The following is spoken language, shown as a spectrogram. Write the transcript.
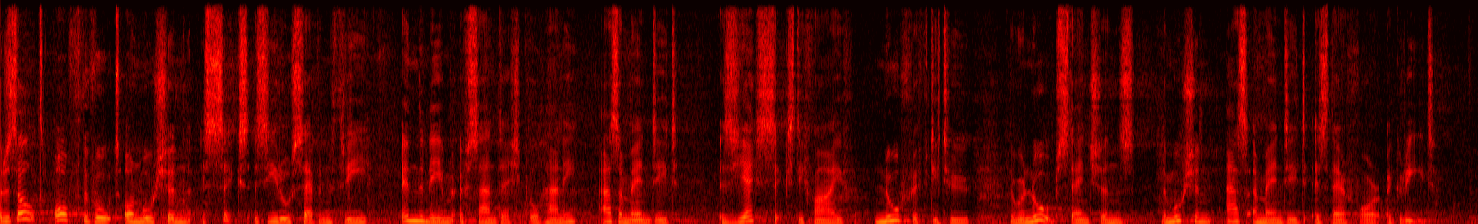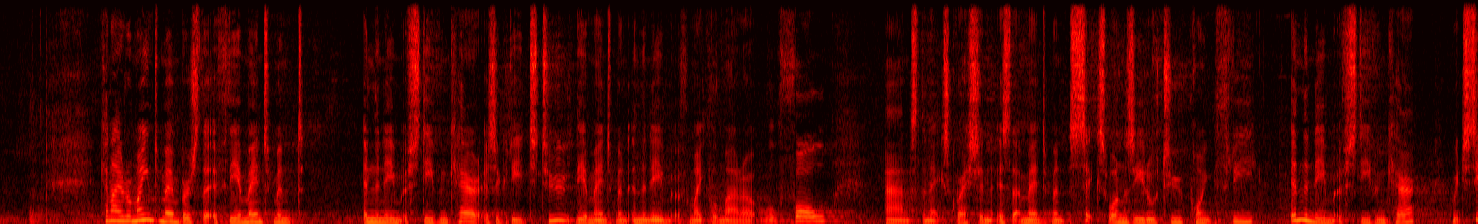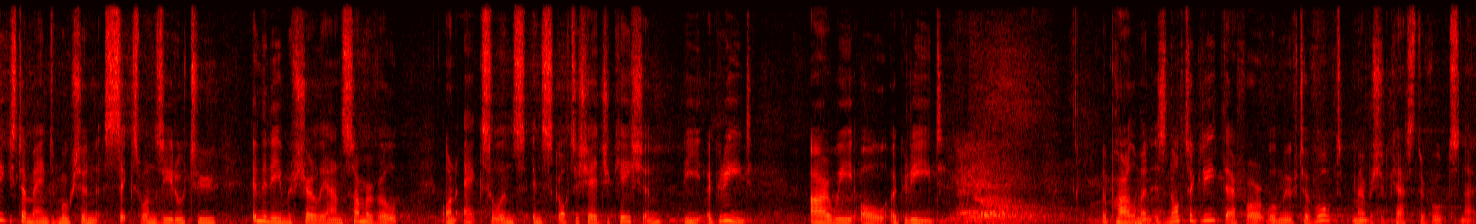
The result of the vote on motion 6073 in the name of Sandesh Gulhani, as amended, is yes 65, no 52. There were no abstentions. The motion as amended is therefore agreed. Can I remind members that if the amendment in the name of Stephen Kerr is agreed to, the amendment in the name of Michael Mara will fall. And the next question is that Amendment 6102.3 in the name of Stephen Kerr, which seeks to amend Motion 6102 in the name of Shirley Ann Somerville on excellence in Scottish education, be agreed. Are we all agreed? Yes. The Parliament is not agreed, therefore will move to vote. Members should cast their votes now.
